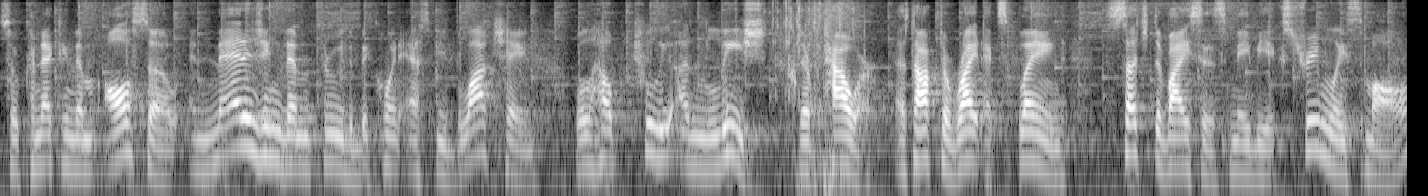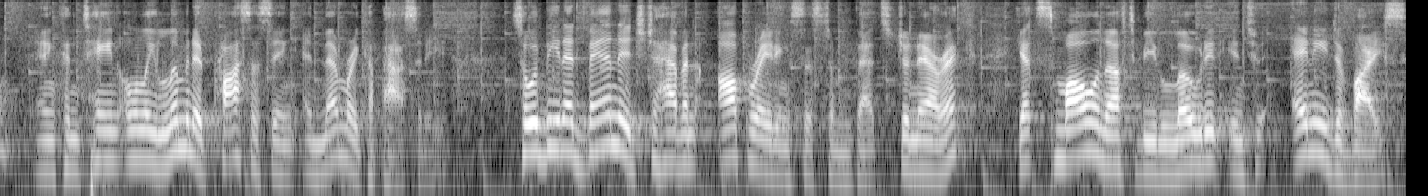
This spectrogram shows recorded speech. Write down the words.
So connecting them also and managing them through the Bitcoin SV blockchain will help truly unleash their power. As Dr. Wright explained, such devices may be extremely small and contain only limited processing and memory capacity. So it would be an advantage to have an operating system that's generic, yet small enough to be loaded into any device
